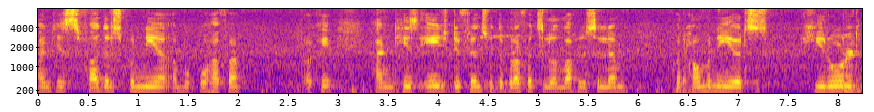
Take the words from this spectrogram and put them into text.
and his father's kunya abu quhafa okay and his age difference with the prophet wasallam for how many years he ruled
